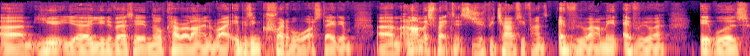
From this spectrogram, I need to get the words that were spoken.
um, U, uh, University of North Carolina, right? It was incredible. What a stadium! Um, and I'm expecting it to just be Chelsea fans everywhere. I mean, everywhere. It was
